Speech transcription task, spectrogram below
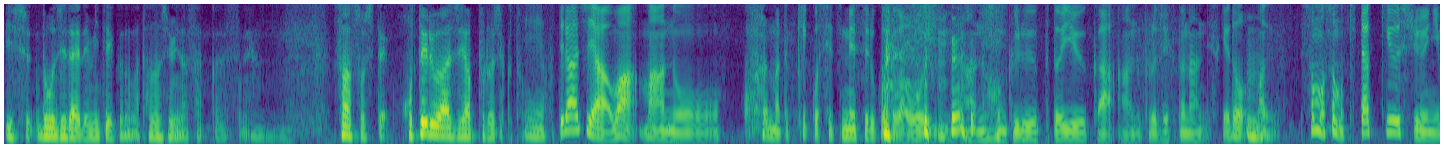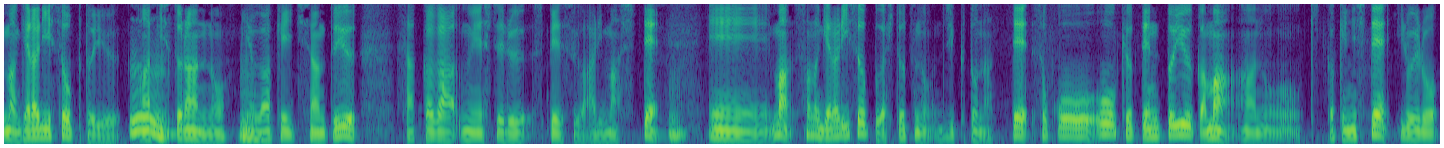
一緒同時代で見ていくのが楽しみな作家ですね。うんさあそしてホテルアジアプロジェクト、えー、ホテルアジアは、まあ、あのこれまた結構説明することが多い あのグループというかあのプロジェクトなんですけど、うん、まあ、そもそも北九州に、まあ、ギャラリーソープというアーティストランの宮川圭一さんという作家が運営しているスペースがありまして、うん、えー、まあ、そのギャラリーソープが一つの軸となってそこを拠点というか、まあ、あのきっかけにしていろいろ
